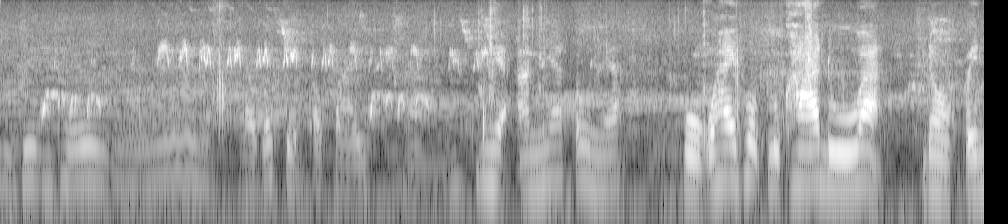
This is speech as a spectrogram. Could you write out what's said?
อยู่ที่กรุงเทพ เราก็เก็บเอาไปขายเนี่ยอันเนี้ยต้นเนี้ยปลูกไว้ให้พวกลูกค้าดูว่า ดอกเป็น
